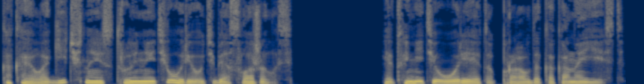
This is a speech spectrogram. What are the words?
Какая логичная и стройная теория у тебя сложилась. Это не теория, это правда, как она есть.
